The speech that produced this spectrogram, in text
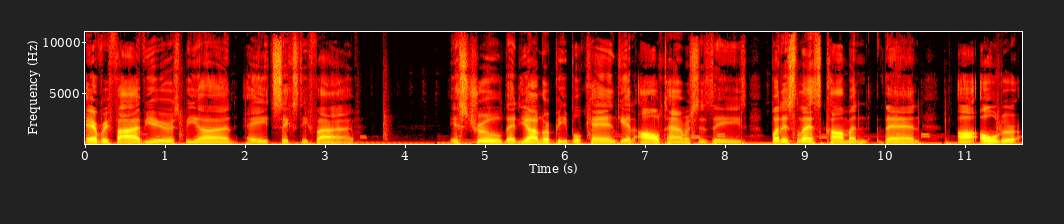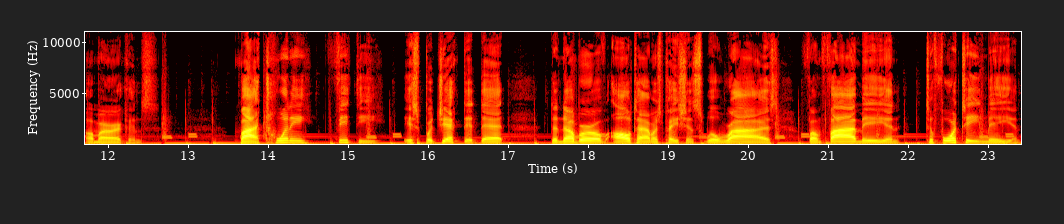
every five years beyond age 65. It's true that younger people can get Alzheimer's disease, but it's less common than uh, older Americans. By 2050, it's projected that the number of Alzheimer's patients will rise from 5 million to 14 million,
